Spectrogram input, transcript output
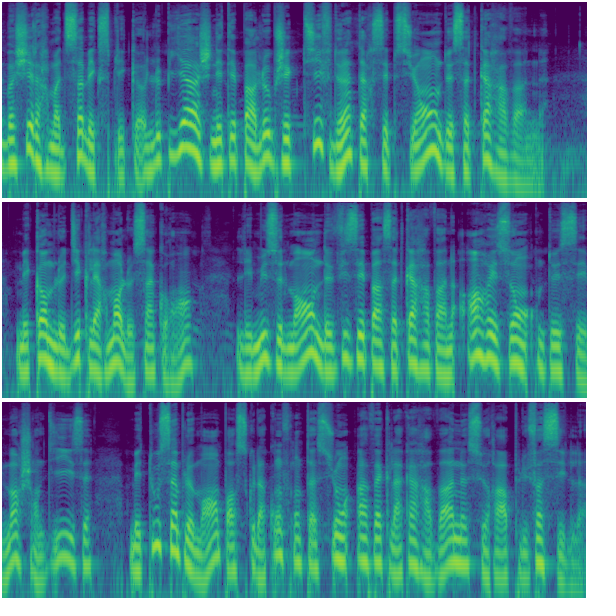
Bashir Ahmad Sab explique Le pillage n'était pas l'objectif de l'interception de cette caravane. Mais comme le dit clairement le Saint-Coran, les musulmans ne visaient pas cette caravane en raison de ses marchandises, mais tout simplement parce que la confrontation avec la caravane sera plus facile.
